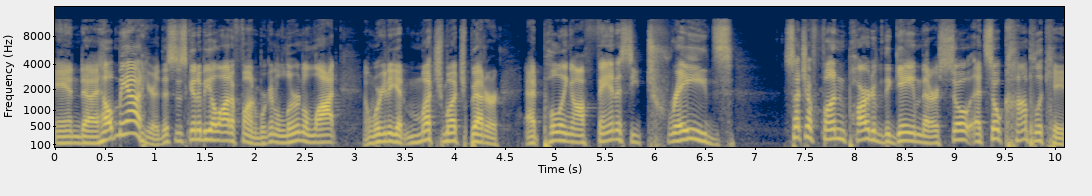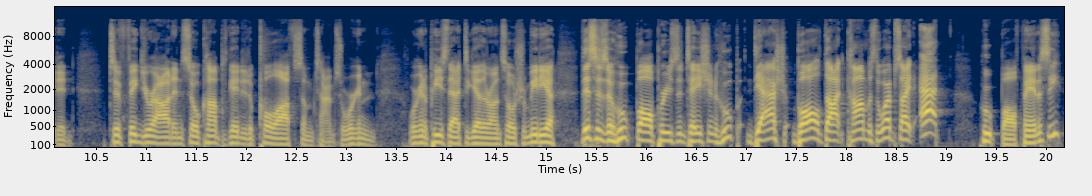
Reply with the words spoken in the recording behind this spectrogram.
and uh, help me out here. This is going to be a lot of fun. We're going to learn a lot and we're going to get much, much better at pulling off fantasy trades. Such a fun part of the game that are so that's so complicated to figure out and so complicated to pull off sometimes. So we're going to we're going to piece that together on social media. This is a hoopball presentation. Hoop-ball.com is the website at hoopball fantasy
